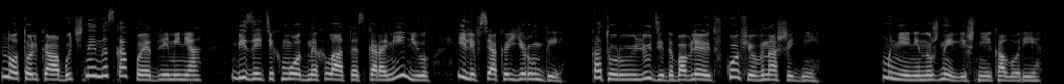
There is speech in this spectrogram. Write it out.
«Но только обычный Нескафе для меня, без этих модных латте с карамелью или всякой ерунды, которую люди добавляют в кофе в наши дни. Мне не нужны лишние калории».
